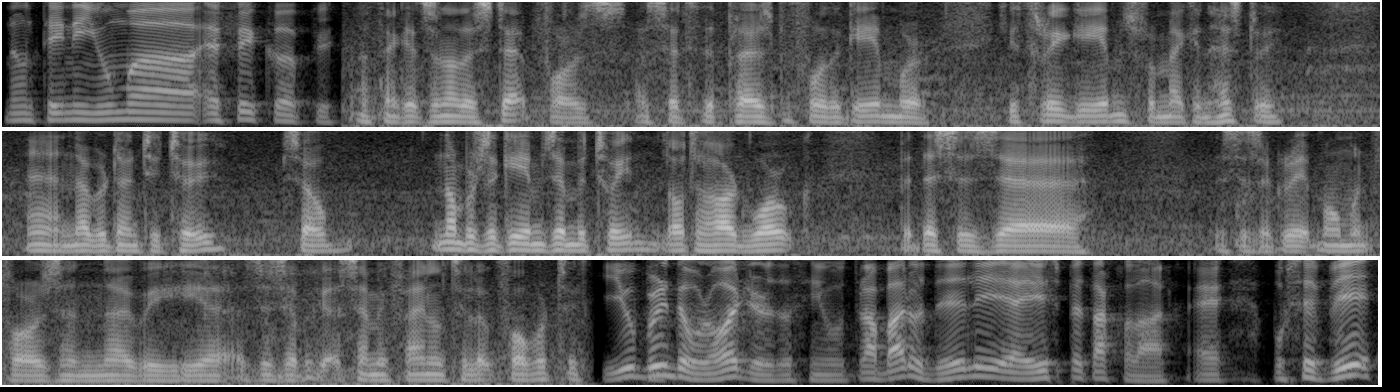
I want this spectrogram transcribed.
não tem nenhuma FA Cup. I think it's another step for us. I said to the players before the game, we're you three games from making history, and now we're down to two. So, numbers of games in between, a lot of hard work, but this is uh, E o Brandon Rodgers, assim, o trabalho dele é espetacular. É, você vê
